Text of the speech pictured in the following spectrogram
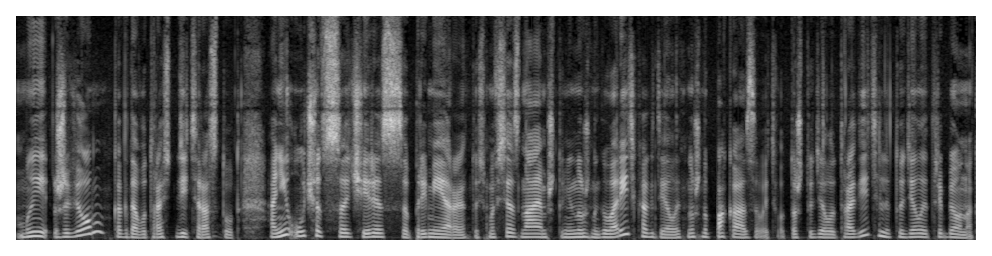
мы живем, когда вот дети растут, они учатся через примеры. То есть мы все знаем, что не нужно говорить, как делать, нужно показывать. Вот то, что делают родители, то делает ребенок.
